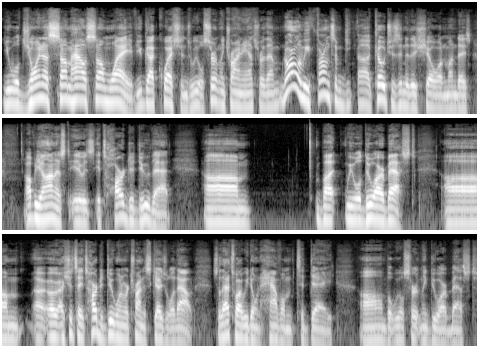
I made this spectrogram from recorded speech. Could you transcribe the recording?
you will join us somehow, some way. If you've got questions, we will certainly try and answer them. Normally, we've thrown some uh, coaches into this show on Mondays. I'll be honest, it was it's hard to do that, um, but we will do our best. Um, uh, I should say, it's hard to do when we're trying to schedule it out. So that's why we don't have them today. Um, but we'll certainly do our best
